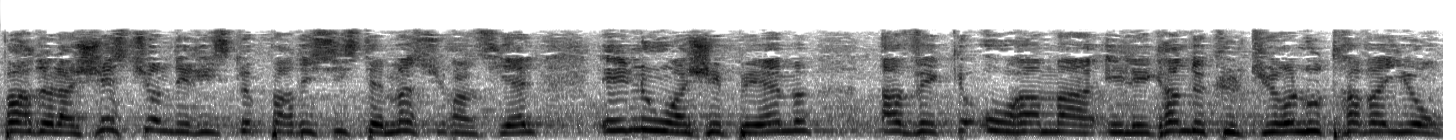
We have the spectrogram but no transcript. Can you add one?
par de la gestion des risques, par des systèmes assurantiels. Et nous, à GPM, avec Orama et les grandes cultures, nous travaillons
